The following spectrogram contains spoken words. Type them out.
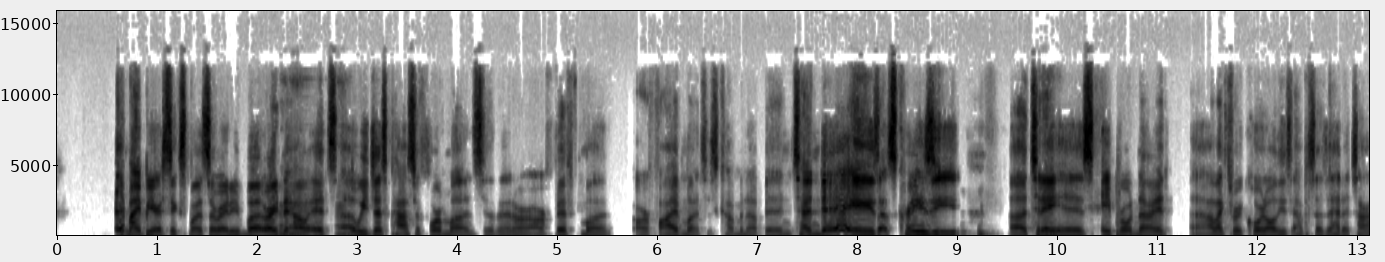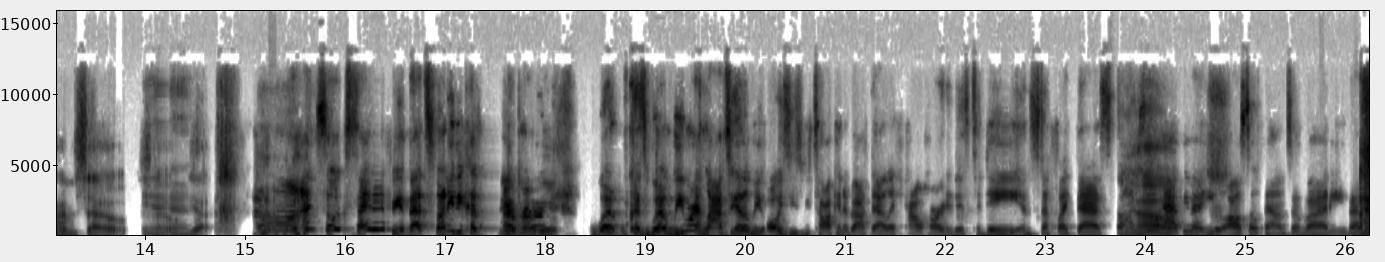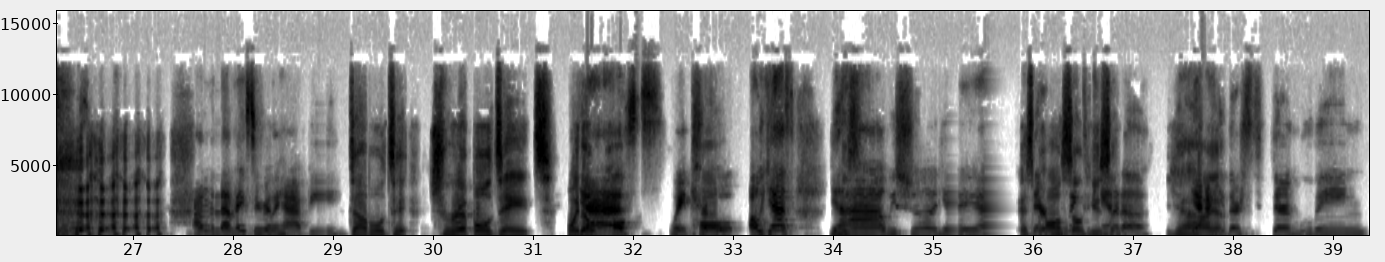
it might be our six months already. But right now, Uh-huh, it's uh, uh-huh. we just passed our four months, and then our, our fifth month, our five months is coming up in 10 days. That's crazy. Uh, today is April 9th. Uh, I like to record all these episodes ahead of time. So, so Yeah. yeah. Oh, I'm so excited for you. That's funny because I remember you. when because when we were in lab together, we always used to be talking about that, like how hard it is to date and stuff like that. So I'm Yeah. so happy that you also found somebody. That's awesome. I'm- that makes me really happy. Double date, triple date. Wait, no, Paul, yes. Wait, Paul- triple. Oh yes. Yeah, we should. Yeah, yeah, yeah. is they're Paul moving still to Houston? Canada. Yeah, yeah, yeah. they're they're moving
